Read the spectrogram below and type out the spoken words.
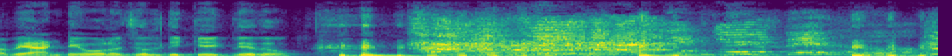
अबे आंटी बोलो जल्दी केक दे दो।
